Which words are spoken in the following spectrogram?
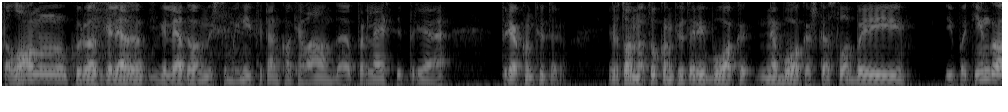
talonų, kuriuos galėdavom, išsimainyti ten kokią valandą praleisti prie, prie kompiuterių. Ir tuo metu kompiuteriai buvo, nebuvo kažkas labai ypatingo,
